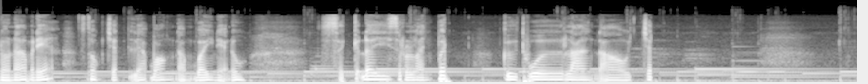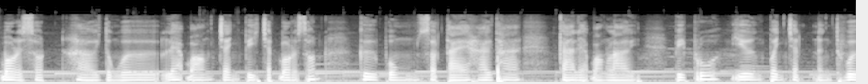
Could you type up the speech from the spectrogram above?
នរណាម្នាក់សុខចិត្តលះបង់ដើម្បីអ្នកនោះសេចក្តីស្រឡាញ់ពិត គឺធ្វើឡើងដោយចិត្តបរិសុទ្ធហើយទង្វើលះបង់ចេញពីចិត្តបរិសុទ្ធគឺពុំសុទ្ធតែហៅថា ការលះបង់ឡើយ ពីព្រោះយើងពេញចិត្តនឹងធ្វើ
